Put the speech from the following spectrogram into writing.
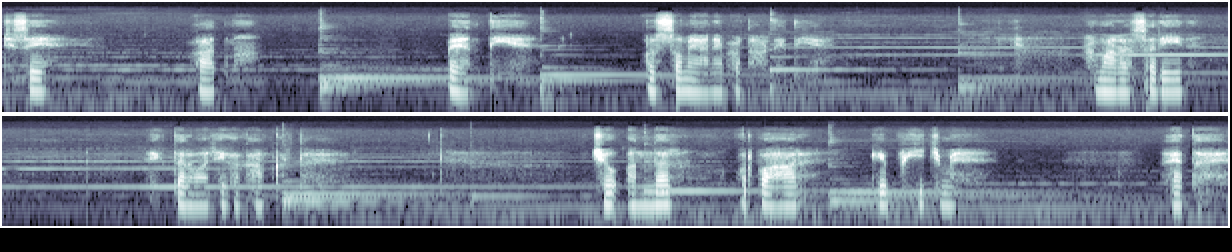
जिसे आत्मा पहनती है और समय आने पर उतार देती है। हमारा शरीर एक दरवाजे का काम करता है। जो अंदर और बाहर के बीच में रहता है।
